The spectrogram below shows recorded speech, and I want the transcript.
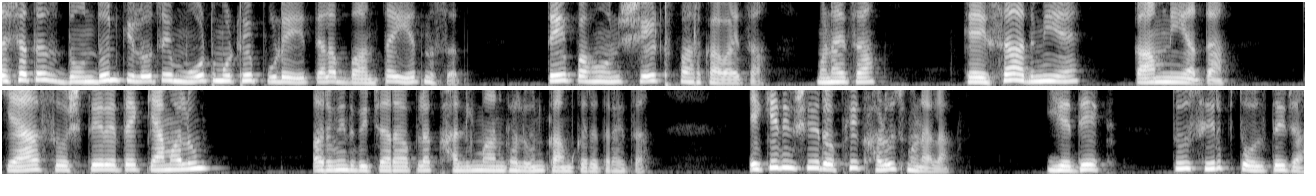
तशातच दोन दोन किलोचे मोठमोठे पुढे त्याला बांधता येत नसत. ते पाहून शेठ फार कावायचा. म्हणायचा कैसा आदमी आहे काम नाही आता. क्या सोचते रहते क्या मालूम? अरविंद बिचारा आपला खाली मान घालून काम करत राहायचा. एके दिवशी रफिक हळूच म्हणाला ये देख तू सिर्फ तोलते जा.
